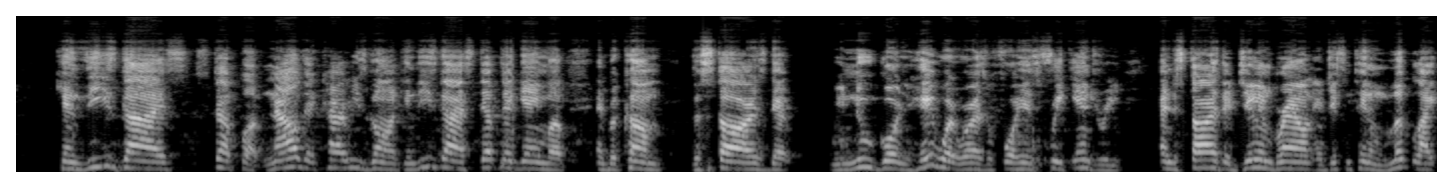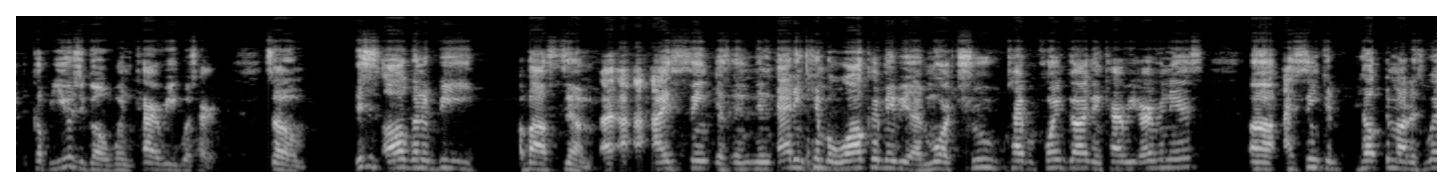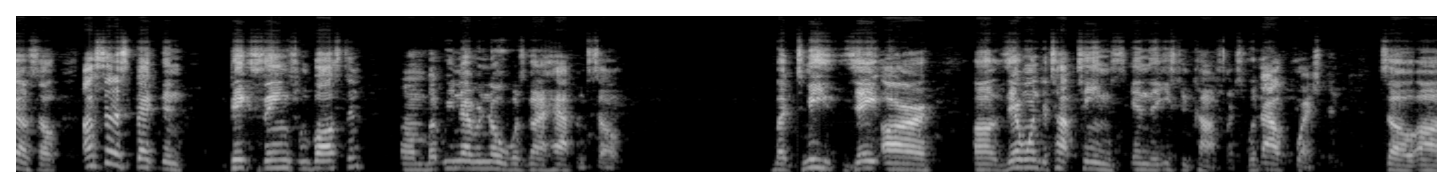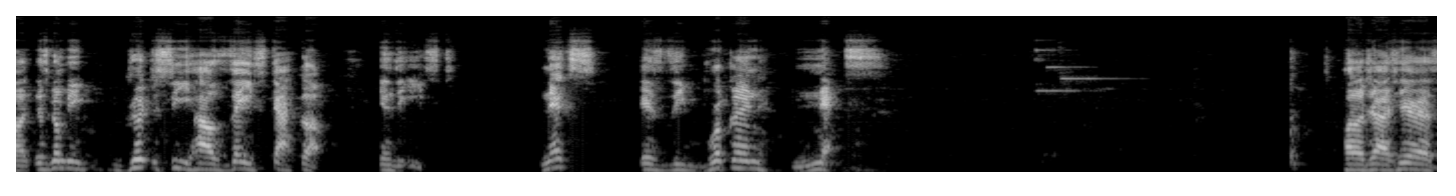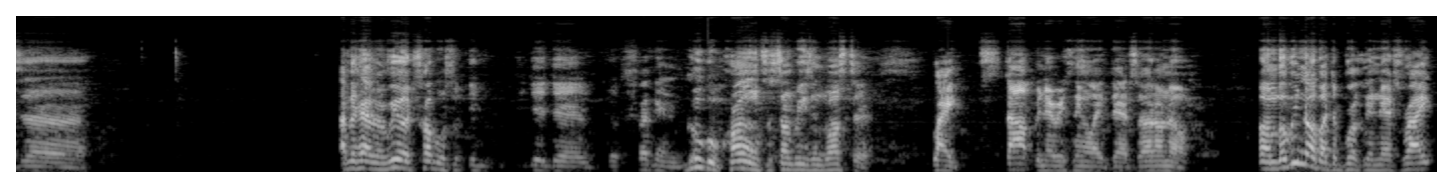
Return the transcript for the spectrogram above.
Can these guys step up now that Kyrie's gone? Can these guys step their game up and become the stars that we knew Gordon Hayward was before his freak injury, and the stars that Jaylen Brown and Jayson Tatum looked like a couple years ago when Kyrie was hurt? So this is all going to be about them. I, I, I think, and then adding Kemba Walker, maybe a more true type of point guard than Kyrie Irving is uh, I think could help them out as well. So I'm still expecting big things from Boston, um, but we never know what's going to happen. So, but to me, they are uh, they're one of the top teams in the Eastern Conference without question. So uh, it's going to be good to see how they stack up in the East. Next is the Brooklyn Nets. Apologize here as uh, I've been having real troubles with the the, the the fucking Google Chrome for some reason wants to like stop and everything like that. So I don't know. Um, but we know about the Brooklyn Nets, right?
